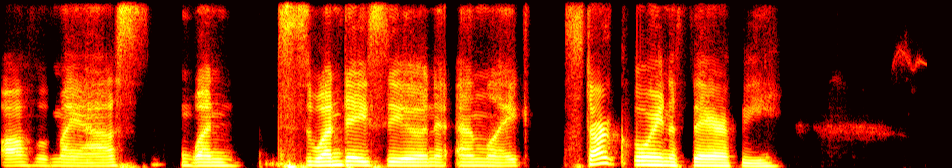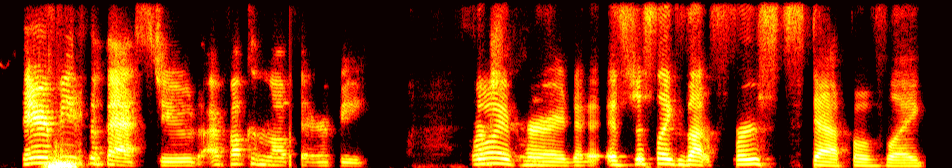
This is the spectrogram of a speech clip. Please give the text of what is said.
off of my ass one one day soon and like start going to therapy. Therapy is the best, dude. I fucking love therapy. So Works I've heard it's just like that first step of like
